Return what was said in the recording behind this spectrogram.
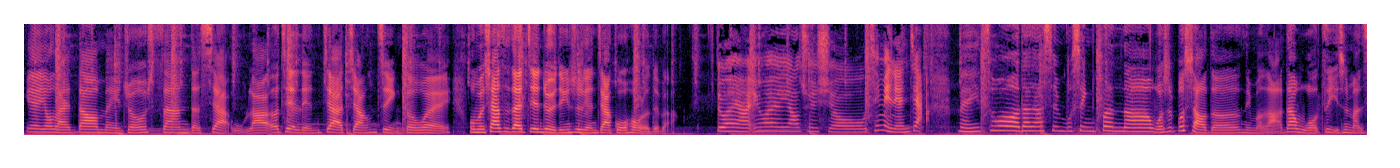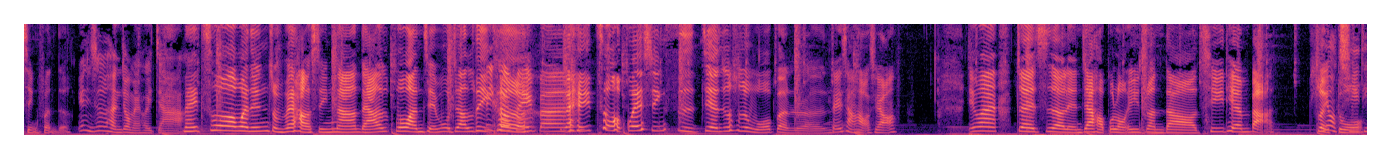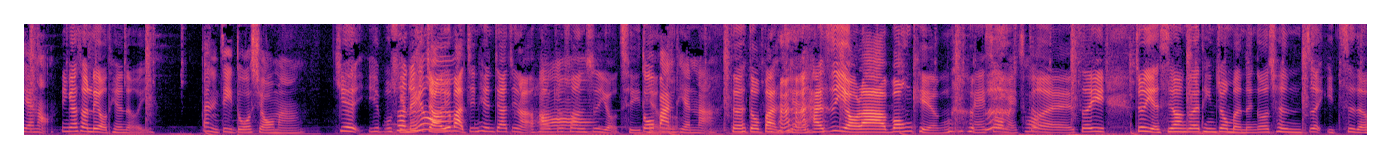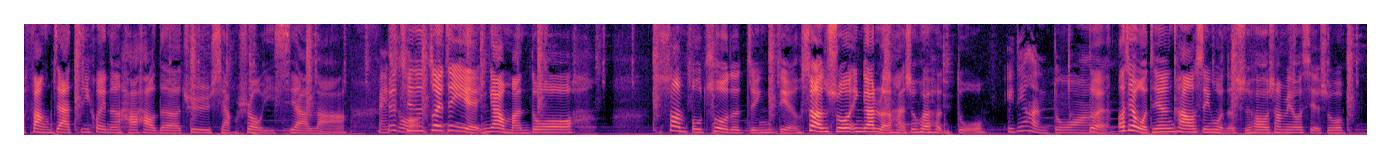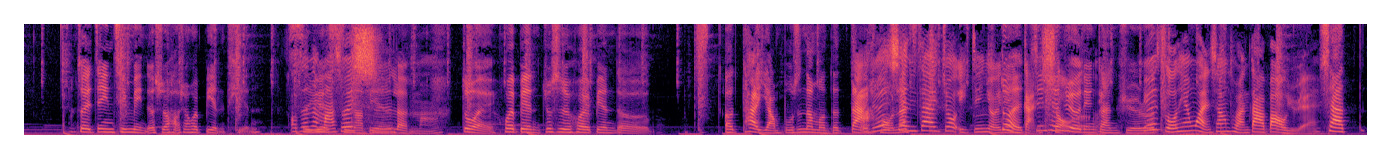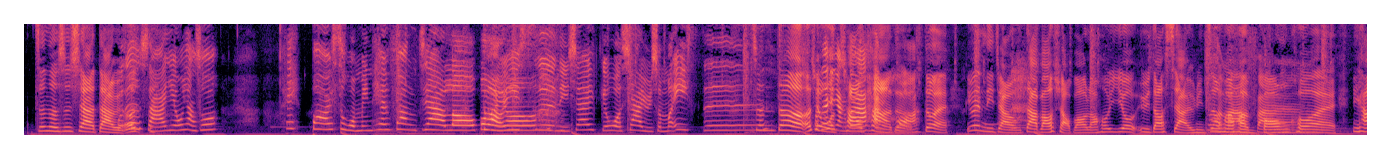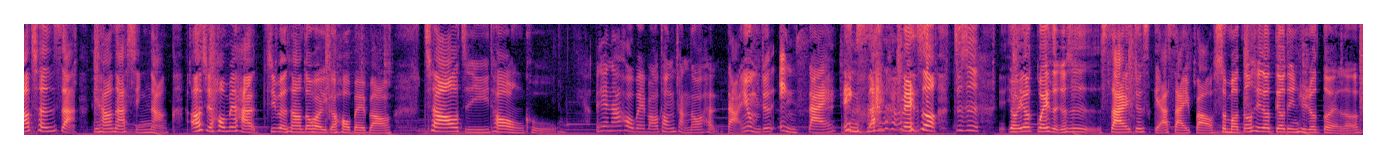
耶，又来到每周三的下午啦，而且连假将近，各位，我们下次再见就已经是连假过后了，对吧？对啊，因为要去休清明年假。没错，大家兴不兴奋呢？我是不晓得你们啦，但我自己是蛮兴奋的。因为你是不是很久没回家？啊？没错，我已经准备好行囊，等下播完节目就要立刻飞奔。没错，归心似箭就是我本人，非常好笑。因为这一次的年假好不容易赚到七天吧，最多七天哦，应该算六天而已。但你自己多休吗？也也不算，没有，假如有把今天加进来的话，就算是有七天，多半天啦。对，多半天 还是有啦，Bonking。没错，没错。对，所以就也希望各位听众们能够趁这一次的放假机会呢，好好的去享受一下啦。没错，其实最近也应该有蛮多算不错的景点，虽然说应该人还是会很多，一定很多啊。对，而且我今天看到新闻的时候，上面有写说。最近清明的时候好像会变天哦，真的吗？所以湿冷吗？对，会变，就是会变得，呃，太阳不是那么的大。我觉得现在就已经有一点感受，今天就有点感觉了，因为昨天晚上突然大暴雨，哎，下真的是下大雨，我真的傻眼，我想说。哎，不好意思，我明天放假喽。不好意思，你现在给我下雨什么意思？真的，而且我超怕的。对，因为你假如大包小包，然后又遇到下雨，你真的会很崩溃。你还要撑伞，你还要拿行囊，而且后面还基本上都会有一个后背包，超级痛苦。而且那后背包通常都很大，因为我们就是硬塞，硬塞，没错，就是有一个规则，就是塞，就是给它塞包，什么东西都丢进去就对了。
